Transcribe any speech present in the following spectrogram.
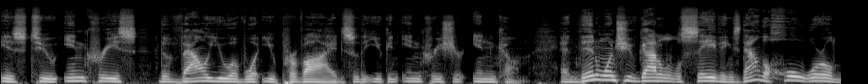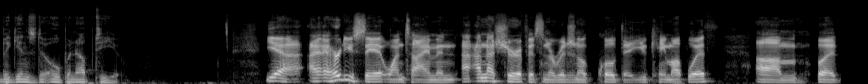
is to increase the value of what you provide so that you can increase your income. And then once you've got a little savings, now the whole world begins to open up to you. Yeah, I heard you say it one time, and I'm not sure if it's an original quote that you came up with, um, but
